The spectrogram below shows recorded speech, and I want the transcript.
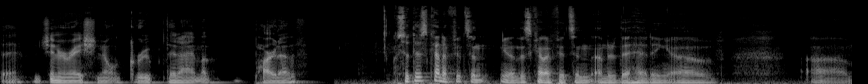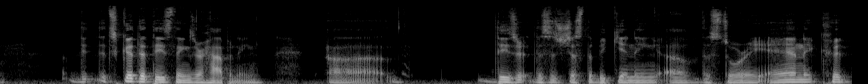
the generational group that I'm a part of. So this kind of fits in, you know, this kind of fits in under the heading of, um, th- it's good that these things are happening. Uh, these are this is just the beginning of the story, and it could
